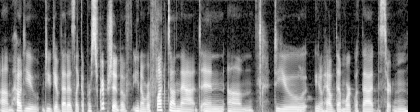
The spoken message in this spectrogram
um, how do you do you give that as like a prescription of you know reflect on that and um, do you you know have them work with that certain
